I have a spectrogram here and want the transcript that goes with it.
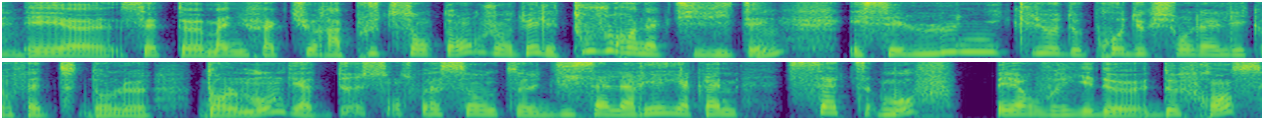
Mhm. Et euh, cette manufacture a plus de 100 ans aujourd'hui, elle est toujours en activité Mhm. et c'est l'unique lieu de production de la lique en fait dans le dans le monde. Il y a 270 salariés, il y a quand même 7 MOF meilleur ouvrier de, de France.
